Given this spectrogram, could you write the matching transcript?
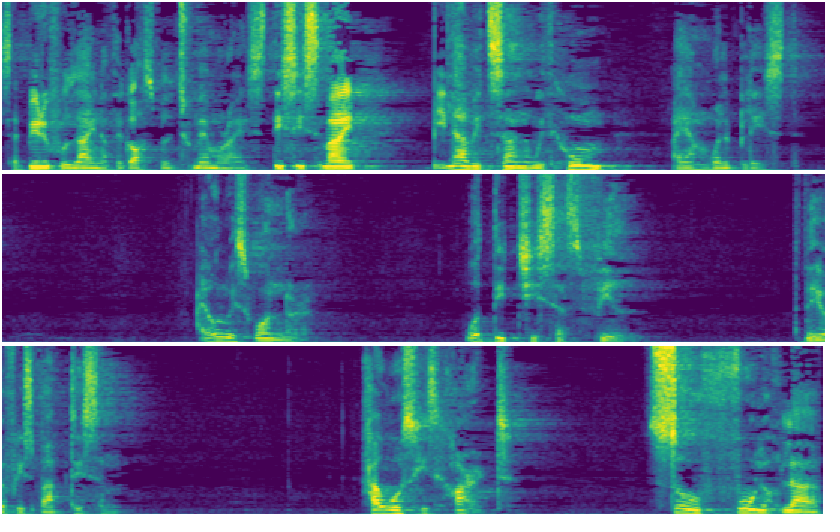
It's a beautiful line of the gospel to memorize. This is my beloved Son, with whom I am well pleased. I always wonder what did Jesus feel the day of his baptism? How was his heart? So full of love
